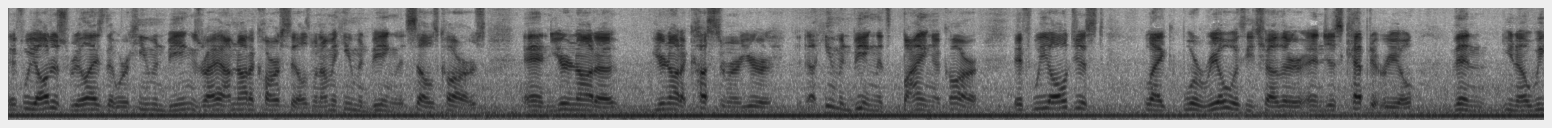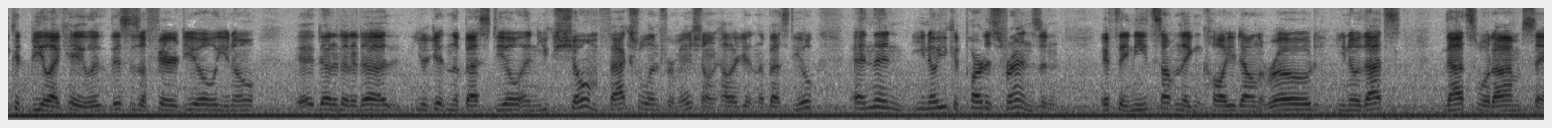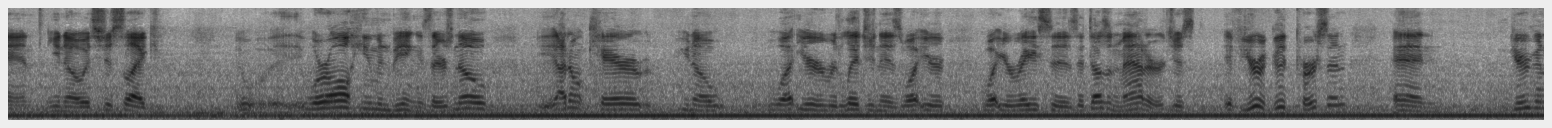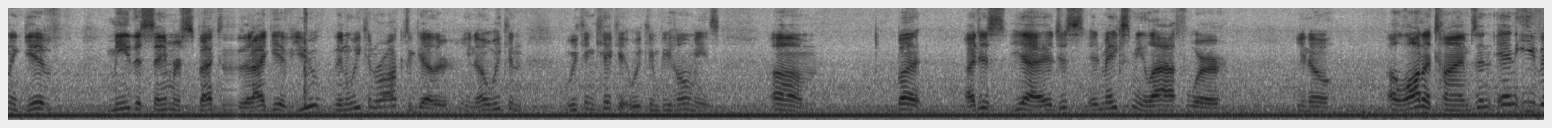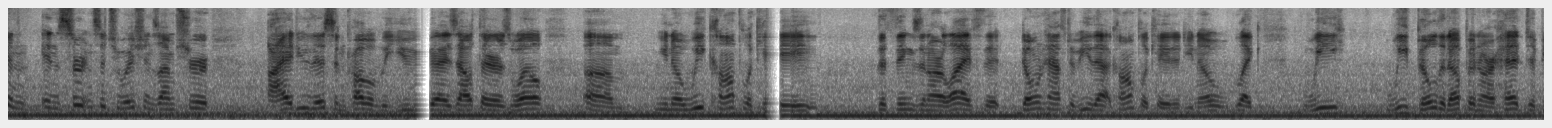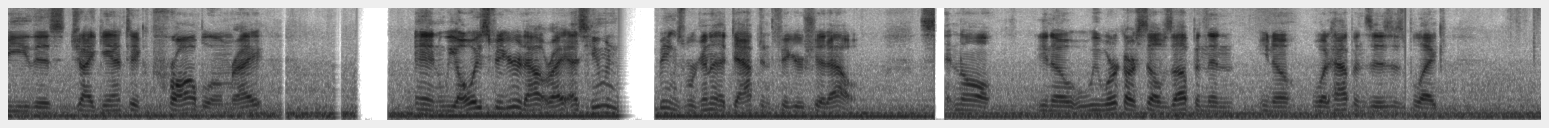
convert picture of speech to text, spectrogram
if we all just realize that we're human beings, right? I'm not a car salesman. I'm a human being that sells cars, and you're not a you're not a customer. You're a human being that's buying a car. If we all just like were real with each other and just kept it real, then you know we could be like, hey, this is a fair deal. You know, da da da da. You're getting the best deal, and you show them factual information on how they're getting the best deal, and then you know you could part as friends and if they need something they can call you down the road you know that's that's what I'm saying. You know, it's just like we're all human beings. There's no I don't care, you know, what your religion is, what your what your race is. It doesn't matter. Just if you're a good person and you're to give me the same respect that I give you, then we can rock together. You know, we can we can kick it. We can be homies. Um but I just yeah, it just it makes me laugh where you know a lot of times and and even in certain situations i'm sure i do this and probably you guys out there as well um, you know we complicate the things in our life that don't have to be that complicated you know like we we build it up in our head to be this gigantic problem right and we always figure it out right as human beings we're gonna adapt and figure shit out all you know we work ourselves up and then you know, what happens is, is like,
